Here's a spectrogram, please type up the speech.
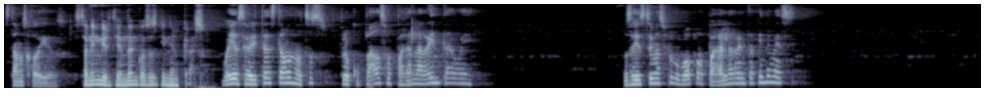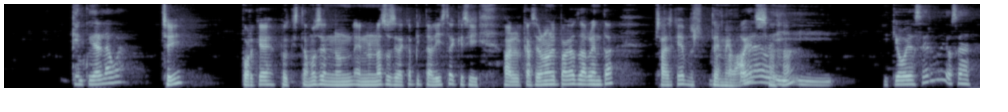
estamos jodidos. Están invirtiendo en cosas que ni el caso. Güey, o sea, ahorita estamos nosotros preocupados por pagar la renta, güey. O sea, yo estoy más preocupado por pagar la renta a fin de mes. ¿Que en cuidar el agua? ¿Sí? ¿Por qué? Porque estamos en, un- en una sociedad capitalista que si al casero no le pagas la renta, ¿sabes qué? Pues te me vas. afuera, güey, ajá. y, y, ¿y qué voy a hacer, güey? O sea,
